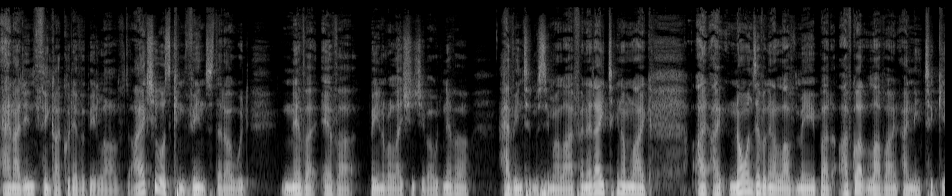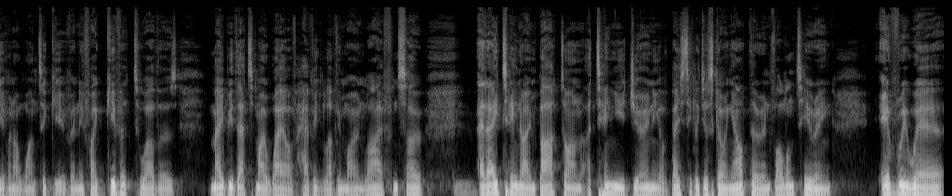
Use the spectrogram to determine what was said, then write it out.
And I didn't think I could ever be loved. I actually was convinced that I would never, ever be in a relationship. I would never have intimacy in my life. And at 18, I'm like, I, I no one's ever going to love me, but I've got love I, I need to give and I want to give. And if I give it to others, maybe that's my way of having love in my own life. And so mm. at 18, I embarked on a 10 year journey of basically just going out there and volunteering everywhere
